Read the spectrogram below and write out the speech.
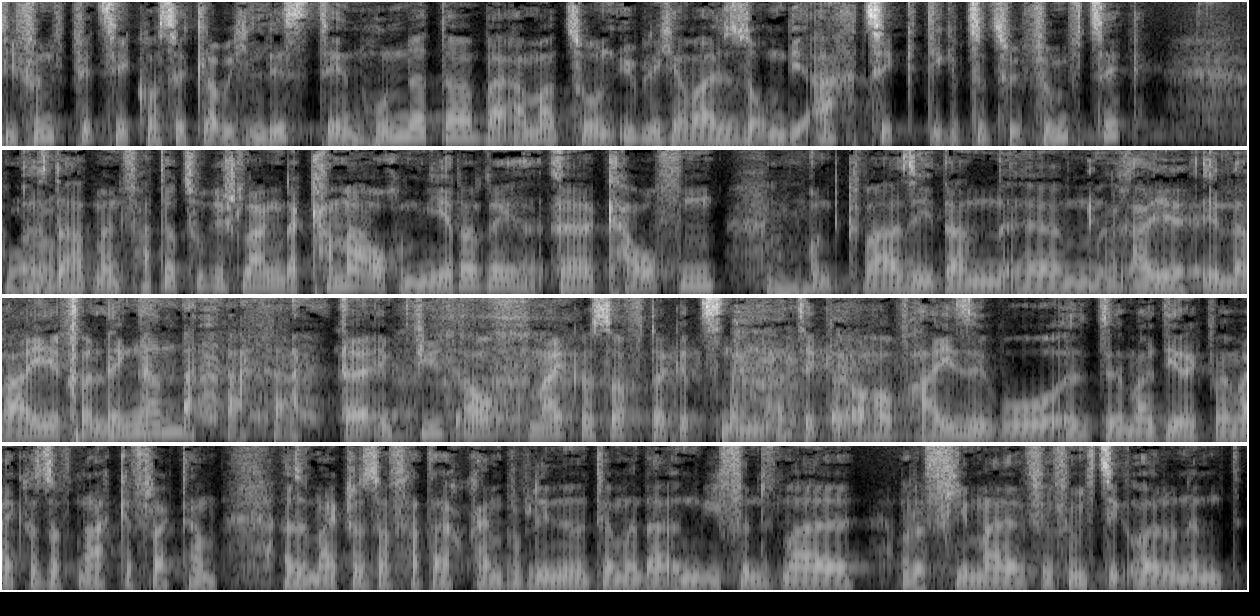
Die 5 PC kostet, glaube ich, Liste in 100er, bei Amazon üblicherweise so um die 80, die gibt's jetzt für 50. Also da hat mein Vater zugeschlagen, da kann man auch mehrere äh, kaufen und quasi dann ähm, in Reihe. in Reihe verlängern. äh, empfiehlt auch Microsoft, da gibt's einen Artikel auch auf Heise, wo äh, mal direkt bei Microsoft nachgefragt haben. Also Microsoft hat auch kein Problem damit, wenn man da irgendwie fünfmal oder viermal für 50 Euro nimmt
